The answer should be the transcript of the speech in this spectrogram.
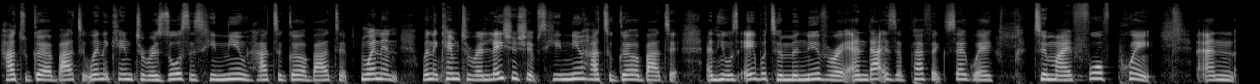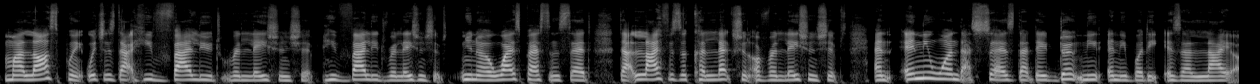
how to go about it. When it came to resources, he knew how to go about it. When it when it came to relationships, he knew how to go about it and he was able able to maneuver it. And that is a perfect segue to my fourth point and my last point, which is that he valued relationship. He valued relationships. You know, a wise person said that life is a collection of relationships, and anyone that says that they don't need anybody is a liar.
